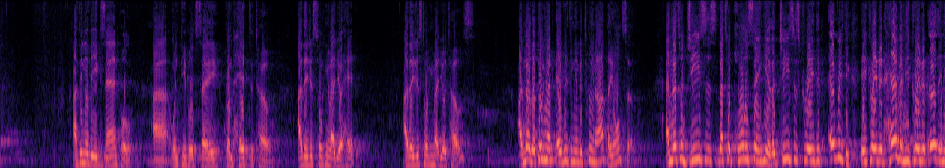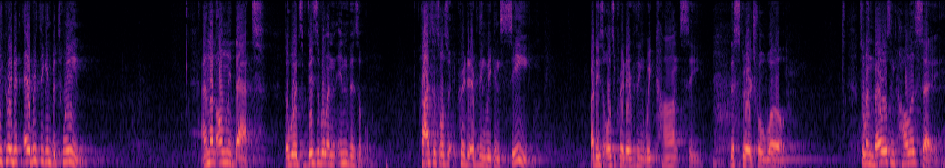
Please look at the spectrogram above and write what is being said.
I think of the example uh, when people say from head to toe. Are they just talking about your head? Are they just talking about your toes? Uh, no, they're talking about everything in between, aren't they also? And that's what Jesus, that's what Paul is saying here, that Jesus created everything. He created heaven, He created earth, and He created everything in between. And not only that, the words visible and invisible. Christ has also created everything we can see, but He's also created everything we can't see, the spiritual world. So when those in Colossae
